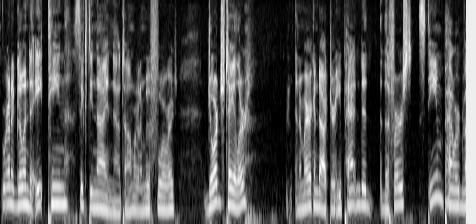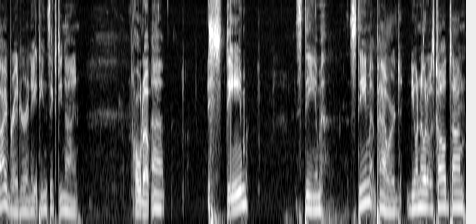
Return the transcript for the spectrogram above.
we're going to go into 1869 now, Tom. We're going to move forward. George Taylor, an American doctor, he patented the first steam-powered vibrator in 1869. Hold up. Uh, Steam? steam steam powered. Do you want to know what it was called, Tom?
